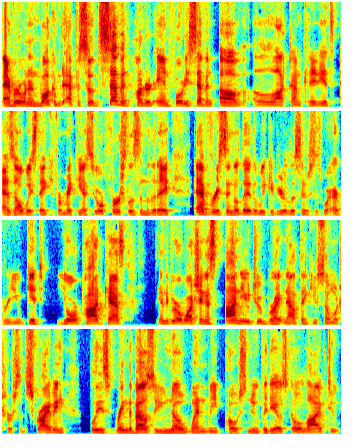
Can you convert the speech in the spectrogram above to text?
everyone, and welcome to episode 747 of Locked On Canadiens. As always, thank you for making us your first listen of the day every single day of the week. If you're listening to this wherever you get your podcast, and if you're watching us on YouTube right now, thank you so much for subscribing. Please ring the bell so you know when we post new videos, go live, do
